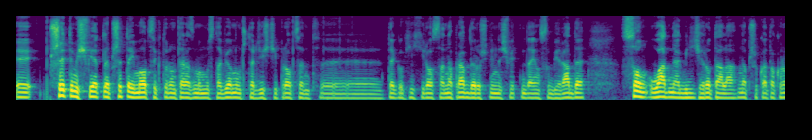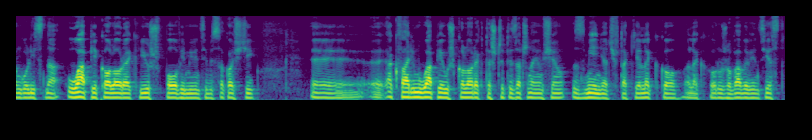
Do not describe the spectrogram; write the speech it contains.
E, Przy tym świetle, przy tej mocy, którą teraz mam ustawioną, 40% e, tego chichirosa, naprawdę rośliny świetnie dają sobie radę. Są ładne, jak widzicie, rotala, na przykład okrągłolistna, łapie kolorek już w połowie mniej więcej wysokości e, akwarium łapie już kolorek, te szczyty zaczynają się zmieniać w takie lekko, lekko różowawe, więc jest,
